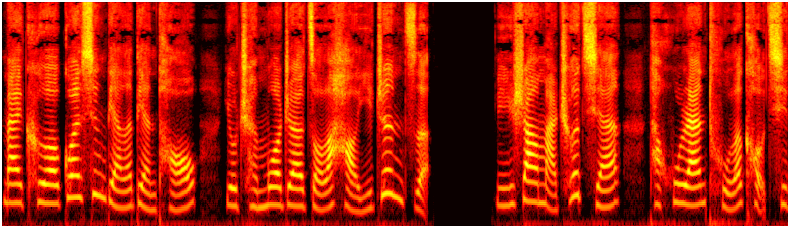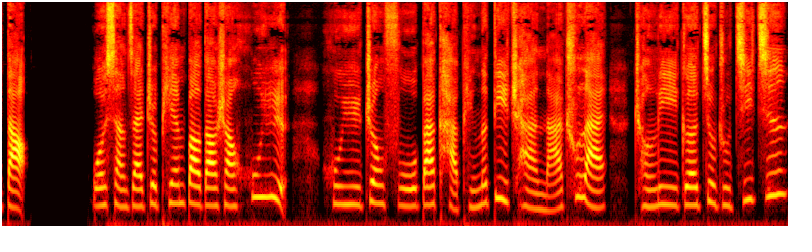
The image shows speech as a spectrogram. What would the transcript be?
麦克惯性点了点头，又沉默着走了好一阵子。临上马车前，他忽然吐了口气道：“我想在这篇报道上呼吁。”呼吁政府把卡平的地产拿出来，成立一个救助基金，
